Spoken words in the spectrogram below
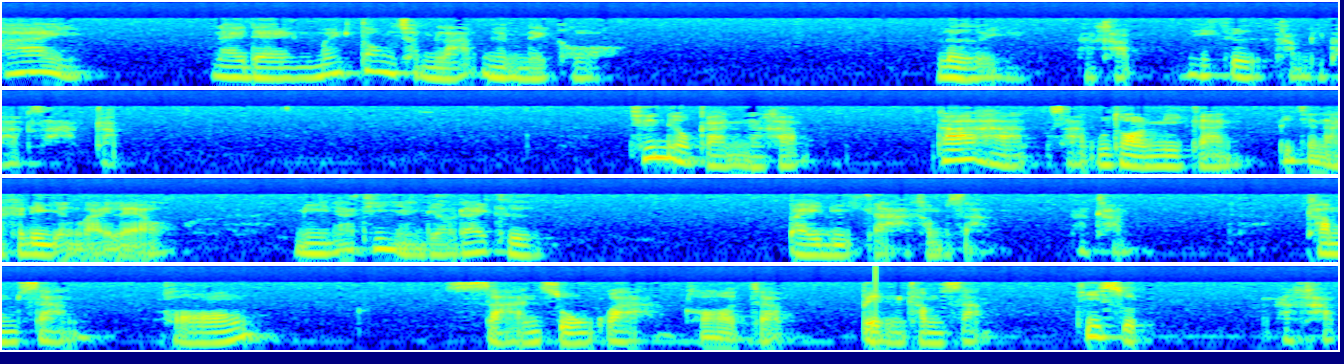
ให้นายแดงไม่ต้องชำระเงินในกอเลยนะครับ นี่คือคำพิพากษากลับ เช่นเดียวกันนะครับ ถ้าหากศาลอุทธรณ์มีการพิจารณาคดีอย่างไรแล้ว มีหน้าที่อย่างเดียวได้คือ ไปดีกาคำสั่งนะครับคำสั่งของศาลสูงกว่าก็จะเป็นคำสั่งที่สุดนะครับ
